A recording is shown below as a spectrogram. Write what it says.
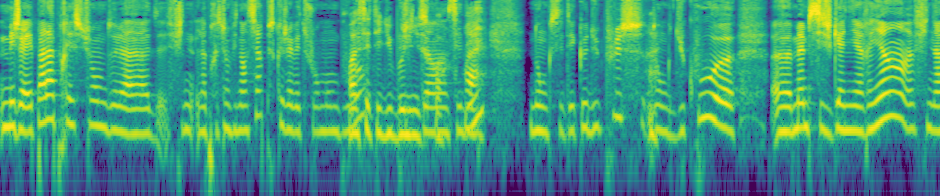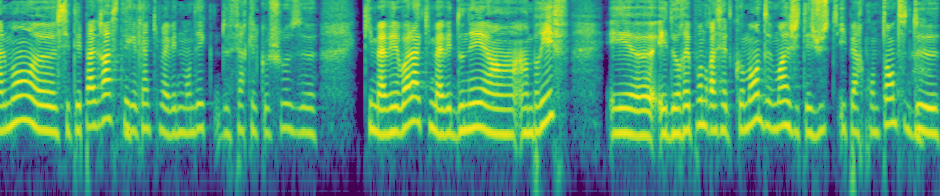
Mais j'avais pas la pression de la de fin- la pression financière puisque j'avais toujours mon boulot. Ouais, c'était du bonus quoi. en CDI, Ouais. donc c'était que du plus. Donc du coup, euh, euh, même si je gagnais rien, finalement, euh, c'était pas grave. C'était quelqu'un qui m'avait demandé de faire quelque chose, euh, qui m'avait voilà, qui m'avait donné un, un brief et, euh, et de répondre à cette commande. Moi, j'étais juste hyper contente de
